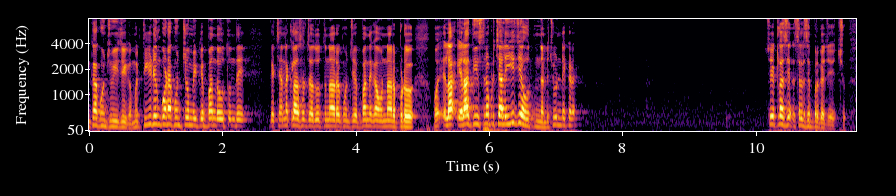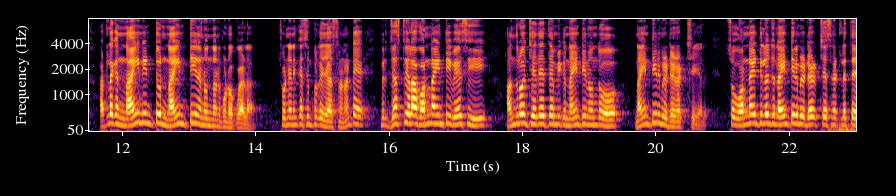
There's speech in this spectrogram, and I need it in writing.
ఇంకా కొంచెం ఈజీగా. మీరు తీయడం కూడా కొంచెం మీకు ఇబ్బంది అవుతుంది. ఇంకా చిన్న క్లాసులు చదువుతున్నారు కొంచెం ఇబ్బందిగా ఉన్నారు ఇప్పుడు. ఇలా ఇలా తీసినప్పుడు చాలా ఈజీ అవుతుందండి. చూడండి ఇక్కడ. సో ఇట్లా చాలా సింపుల్గా చేయొచ్చు. అట్లాగే నైన్ ఇంటూ నైన్టీన్ అని ఉందనుకోండి ఒకవేళ. చూడండి నేను ఇంకా సింపుల్గా చేస్తున్నాను. అంటే మీరు జస్ట్ ఇలా వన్ నైంటీ వేసి అందులోంచి ఏదైతే మీకు నైన్టీన్ ఉందో నైన్టీన్ మీరు డిడక్ట్ చేయాలి. సో వన్ నైంటీలోంచి నైన్టీన్ మీరు డిడక్ట్ చేసినట్లయితే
